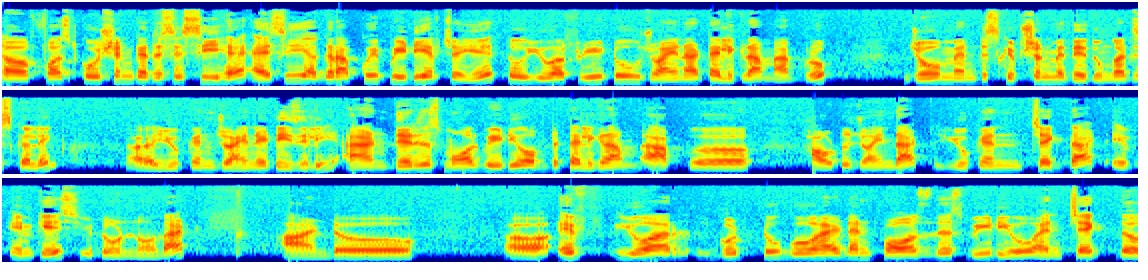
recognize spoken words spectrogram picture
फ़र्स्ट uh, क्वेश्चन का जैसे सी है ऐसे ही अगर आपको ये पीडीएफ चाहिए तो you are free to join our Telegram app group जो मैं डिस्क्रिप्शन में दे दूँगा जिसका link you can join it easily and there is a small video of the Telegram app how to join that you can check that if in case you don't know that and if you are good to go ahead and pause this video and check the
